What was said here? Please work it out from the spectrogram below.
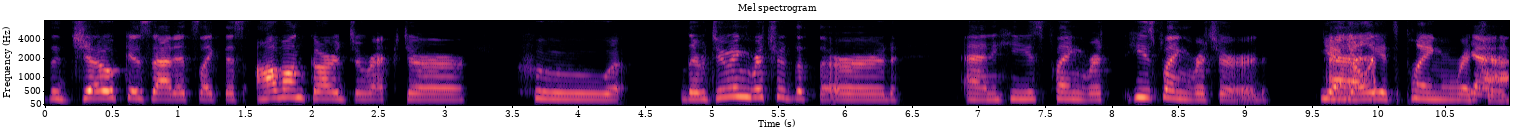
the joke is that it's like this avant-garde director who they're doing Richard the Third, and he's playing he's playing Richard, yeah, Yeah. Elliot's playing Richard.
